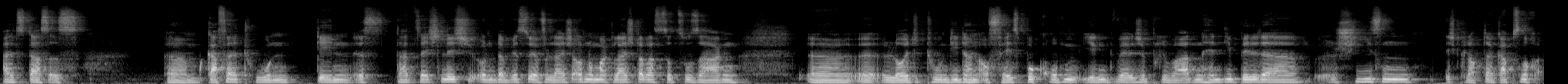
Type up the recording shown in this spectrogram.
als dass es ähm, Gaffer tun, denen es tatsächlich, und da wirst du ja vielleicht auch nochmal gleich da was dazu sagen, äh, äh, Leute tun, die dann auf Facebook-Gruppen irgendwelche privaten Handybilder äh, schießen. Ich glaube, da gab es noch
